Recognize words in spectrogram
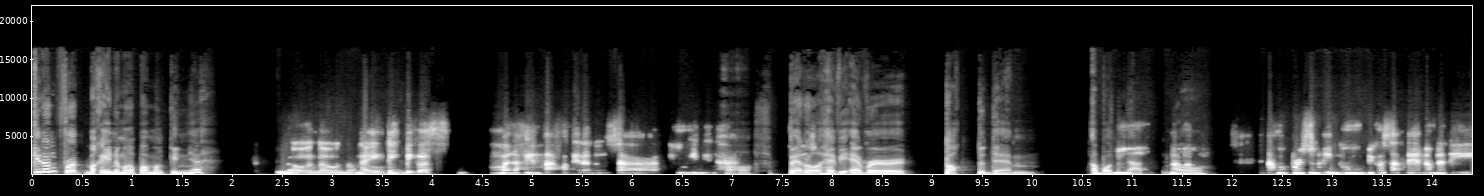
Kinonfront ba kayo ng mga pamangkin niya? no, no, no, No. I think because malaki yung takot nila dun sa tiyuhin nila. Oo. Pero have you ever talked to them about No. that? No? Ako personally, no. Because at the end of the day,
